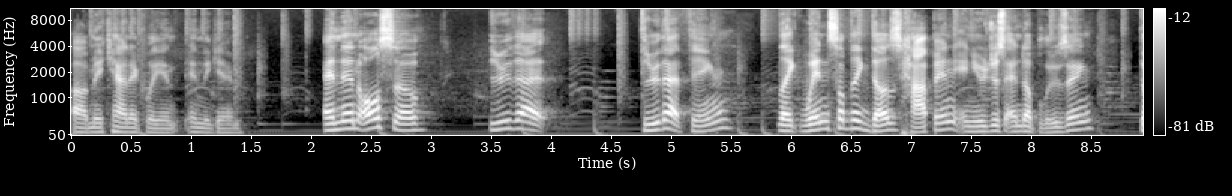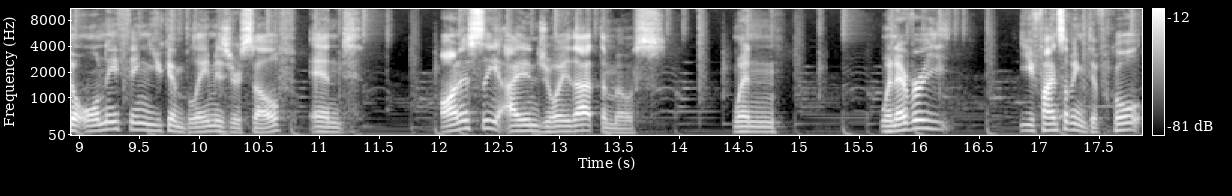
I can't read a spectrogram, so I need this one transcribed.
uh, mechanically in, in the game. And then also through that through that thing like when something does happen and you just end up losing the only thing you can blame is yourself. And honestly i enjoy that the most. When whenever you find something difficult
